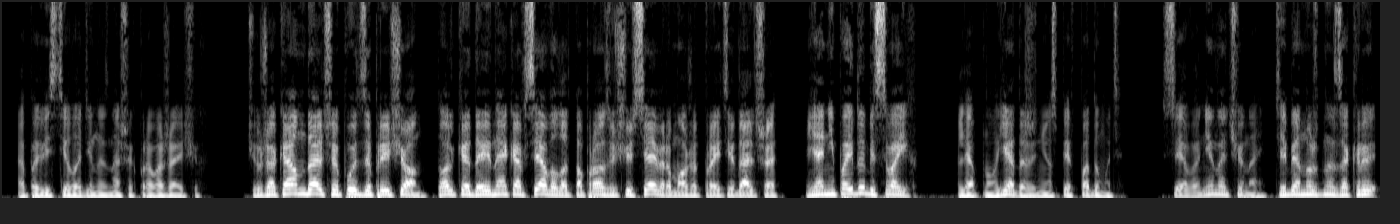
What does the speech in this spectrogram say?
— оповестил один из наших провожающих. «Чужакам дальше путь запрещен, только Дейнека Всеволод по прозвищу Север может пройти дальше». «Я не пойду без своих!» — ляпнул я, даже не успев подумать. «Сева, не начинай. Тебя нужно закрыть...»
